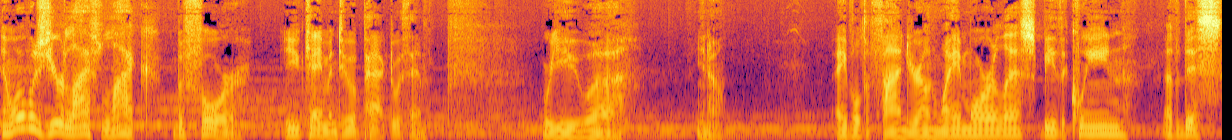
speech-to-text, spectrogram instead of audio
And what was your life like before you came into a pact with him? Were you, uh, you know, able to find your own way more or less, be the queen of this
